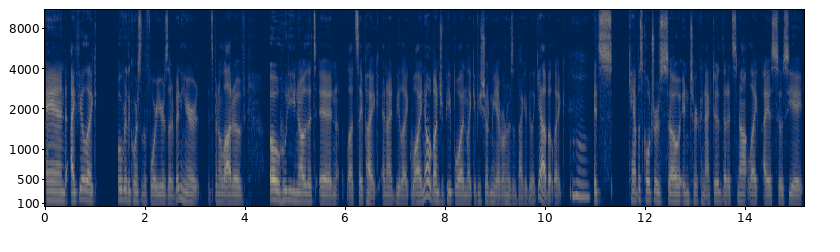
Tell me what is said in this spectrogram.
And I feel like over the course of the four years that I've been here, it's been a lot of, oh, who do you know that's in, let's say, Pike? And I'd be like, well, I know a bunch of people. And like, if you showed me everyone who's in Pike, I'd be like, yeah, but like, Mhm. it's campus culture is so interconnected that it's not like I associate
